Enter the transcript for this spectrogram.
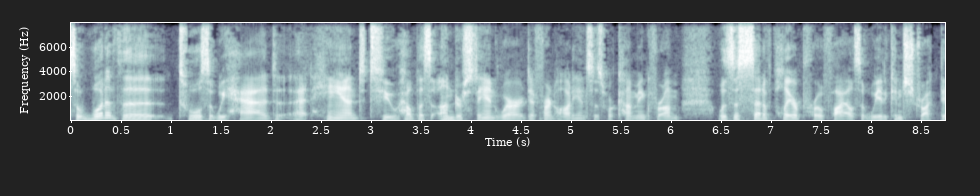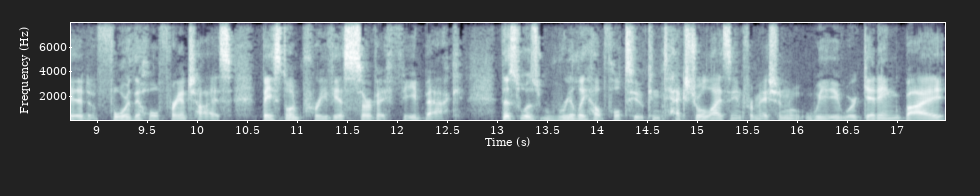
So, one of the tools that we had at hand to help us understand where our different audiences were coming from was a set of player profiles that we had constructed for the whole franchise based on previous survey feedback. This was really helpful to contextualize the information we were getting by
